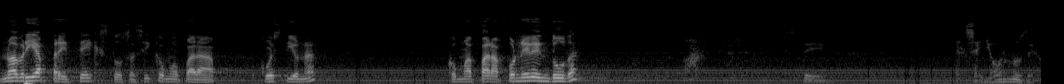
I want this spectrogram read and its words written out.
no habría pretextos así como para cuestionar, como para poner en duda. Este, el Señor nos dejó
